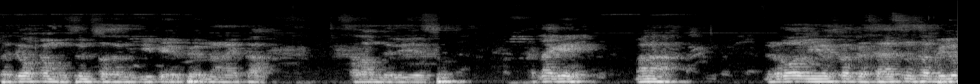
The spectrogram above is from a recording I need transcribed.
ప్రతి ఒక్క ముస్లిం సోదరులకి పేరు పేరున నా యొక్క సలాం తెలియజేస్తూ అట్లాగే మన నిడదవోలు నియోజకవర్గ శాసనసభ్యులు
